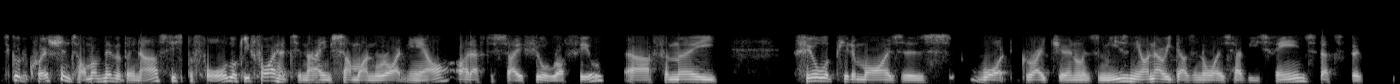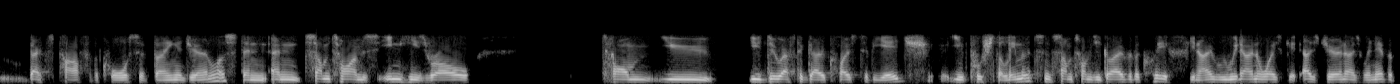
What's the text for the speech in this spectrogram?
It's a good question, Tom. I've never been asked this before. Look, if I had to name someone right now, I'd have to say Phil Rothfield. Uh, for me, Phil epitomises what great journalism is. Now I know he doesn't always have his fans. That's the that's part of the course of being a journalist, and and sometimes in his role, Tom, you you do have to go close to the edge. You push the limits, and sometimes you go over the cliff. You know, we don't always get as journos. We're never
